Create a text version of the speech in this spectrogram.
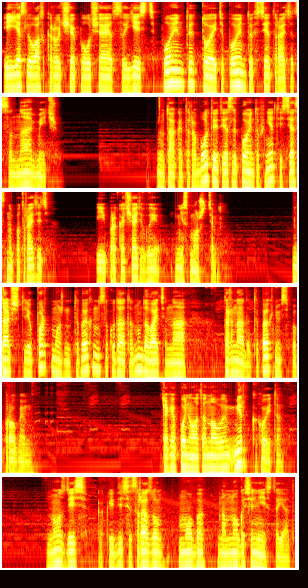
И если у вас, короче, получается, есть поинты, то эти поинты все тратятся на меч. Ну так это работает. Если поинтов нет, естественно, потратить и прокачать вы не сможете. Дальше телепорт, можно тпхнуться куда-то. Ну, давайте на торнадо тпхнемся, попробуем. Как я понял, это новый мир какой-то. Но здесь, как видите, сразу мобы намного сильнее стоят.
